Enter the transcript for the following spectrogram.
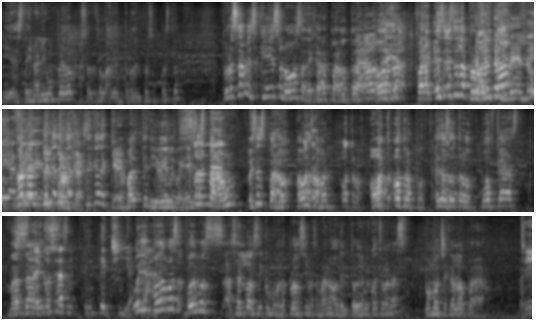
y este y no hay ningún pedo, pues eso va dentro del presupuesto. Pero sabes qué, eso lo vamos a dejar para otra, Para otra, para es- esta es la probadita. nivel, ¿no? No, no, de- deja, deja- deja de que me falte nivel, güey. Eso es para un, eso es para, vamos a tomar Otro, otro. otro, otro podcast. Eso es otro podcast, banda. De es- cosas hechillas. Oye, ¿podemos, podemos hacerlo así como la próxima semana o dentro de unas cuantas semanas. Podemos checarlo para Sí. que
